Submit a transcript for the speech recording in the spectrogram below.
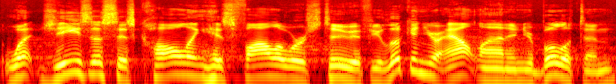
what Jesus is calling his followers to. If you look in your outline in your bulletin,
